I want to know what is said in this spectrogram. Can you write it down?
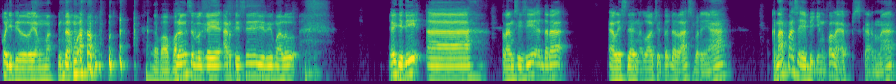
Kok jadi lo yang ma- minta maaf? nggak apa-apa Bilang sebagai artisnya jadi malu. Ya jadi eh transisi antara Alice dan Collapse itu adalah sebenarnya kenapa saya bikin collapse karena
